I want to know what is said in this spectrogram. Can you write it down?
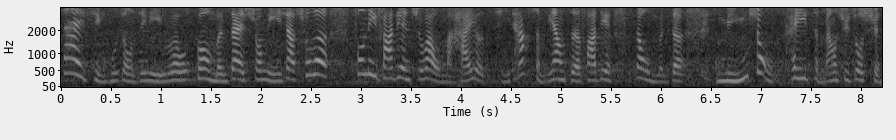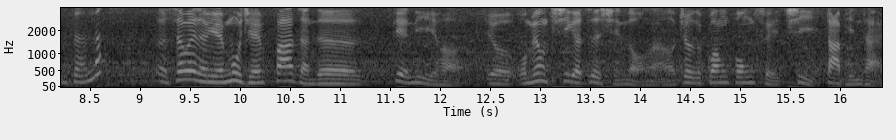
再请胡总经理跟跟我们再说明一下，除了风力发电之外，我们还有其他什么样子的发电，让我们的民众可以。可以怎么样去做选择呢？呃，社会能源目前发展的电力哈，有我们用七个字形容啊，就是光风水气大平台。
